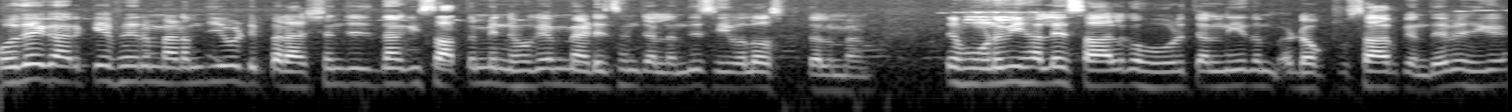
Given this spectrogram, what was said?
ਉਹਦੇ ਕਰਕੇ ਫਿਰ ਮੈਡਮ ਜੀ ਉਹ ਡਿਪਰੈਸ਼ਨ 'ਚ ਜਿੱਦਾਂ ਕਿ 7 ਮਹੀਨੇ ਹੋ ਗਏ ਮੈਡੀਸਿਨ ਚੱਲਣ ਦੀ ਸਿਵਲ ਹਸਪੀਟਲ ਮੈਮ। ਤੇ ਹੁਣ ਵੀ ਹਲੇ ਸਾਲ ਕੁ ਹੋਰ ਚੱਲਣੀ ਹੈ ਡਾਕਟਰ ਸਾਹਿਬ ਕਹਿੰਦੇ ਪਏ ਸੀਗੇ।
